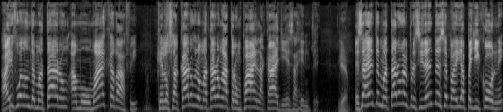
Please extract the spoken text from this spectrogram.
Ahí fue donde mataron a Muammar Gaddafi, que lo sacaron y lo mataron a trompar en la calle, esa gente. Yeah. Esa gente mataron al presidente de ese país, a Pellicones,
